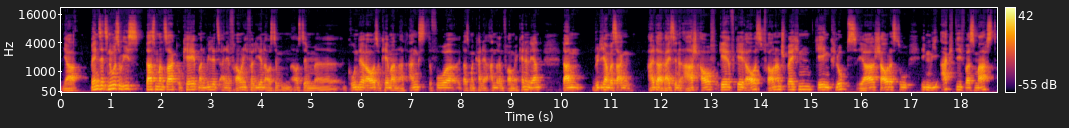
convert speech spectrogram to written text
ja. Wenn es jetzt nur so ist, dass man sagt, okay, man will jetzt eine Frau nicht verlieren aus dem, aus dem äh, Grund heraus, okay, man hat Angst davor, dass man keine anderen Frauen mehr kennenlernt, dann würde ich einfach sagen, Alter, reiß den Arsch auf, geh, geh raus, Frauen ansprechen, geh in Clubs, ja, schau, dass du irgendwie aktiv was machst,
